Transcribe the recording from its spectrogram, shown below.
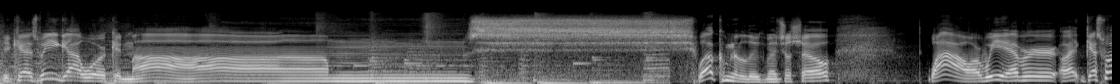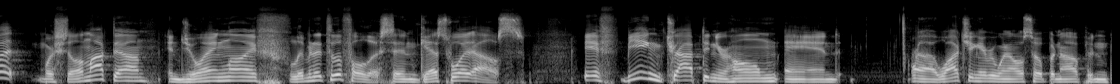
Because we got working moms. Welcome to the Luke Mitchell Show. Wow, are we ever. guess what? We're still in lockdown, enjoying life, living it to the fullest. And guess what else? If being trapped in your home and uh, watching everyone else open up and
